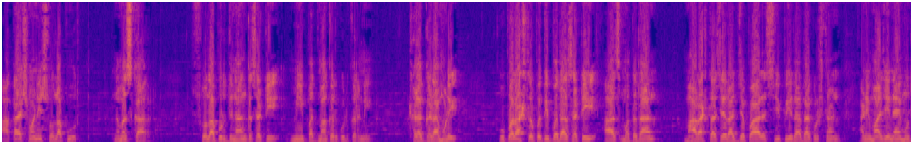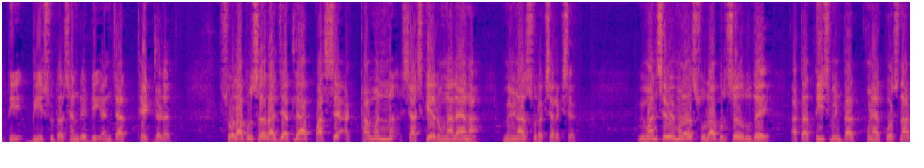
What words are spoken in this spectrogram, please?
आकाशवाणी सोलापूर. नमस्कार. सोलापूर दिनांकसाठी मी पद्माकर कुलकर्णी. ठळक घडामोडी. उपराष्ट्रपती पदासाठी आज मतदान. महाराष्ट्राचे राज्यपाल सी पी राधाकृष्णन आणि माजी न्यायमूर्ती बी सुदर्शन रेड्डी यांच्यात थेट लढत. सोलापूरसह राज्यातल्या पाचशे अठ्ठावन्न शासकीय रुग्णालयांना मिळणार सुरक्षा रक्षक विमानसेवेमुळे सोलापूरचं हृदय आता तीस मिनिटात पुण्यात पोहोचणार.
